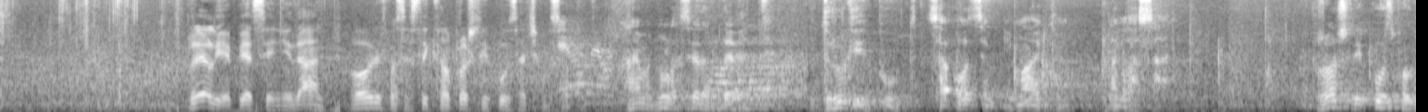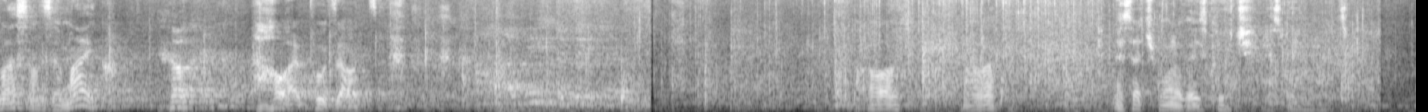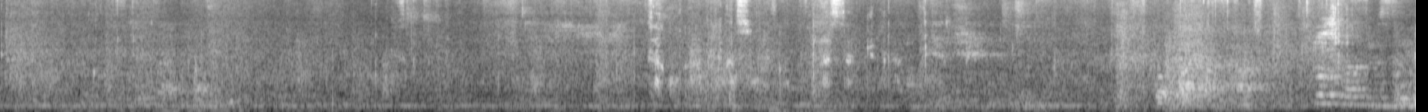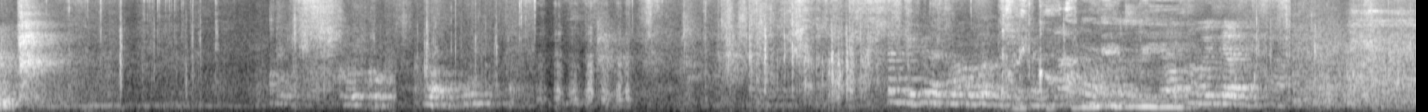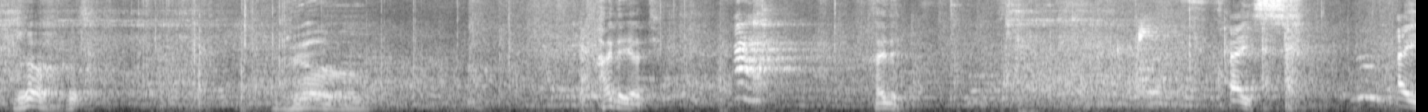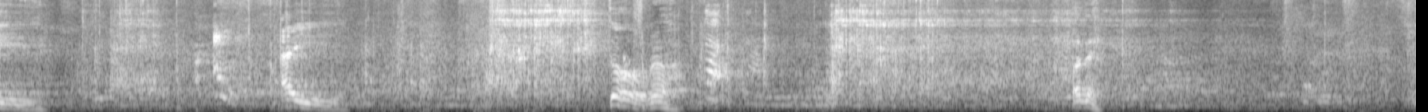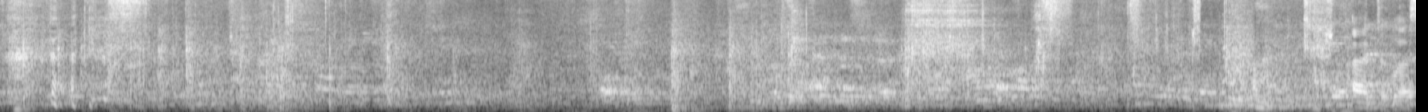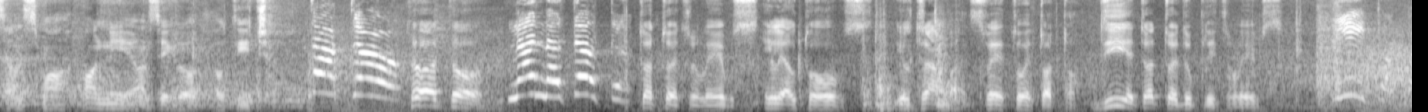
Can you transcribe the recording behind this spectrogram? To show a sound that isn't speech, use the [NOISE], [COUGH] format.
Prelijep jesenji dan. Ovdje smo se slikali prošli put, sad ćemo se opet. Ajmo, 079. Drugi put sa ocem i majkom na glasanje. Prošli put smo glasali za majku, [LAUGHS] a ovaj put za oca. E sad ću morat da isključim, jer smo unutra. Za Haydi. Ace. Ay. Ay. Doğru. Hadi. Ode. Eto, glasali smo. On nije, on se igrao autića. Toto! Toto je trolejbus, ili autobus, ili tramvaj, sve to je Toto. Di je Toto je dupli trolejbus. Vito.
